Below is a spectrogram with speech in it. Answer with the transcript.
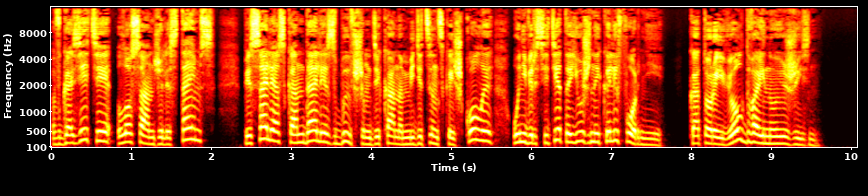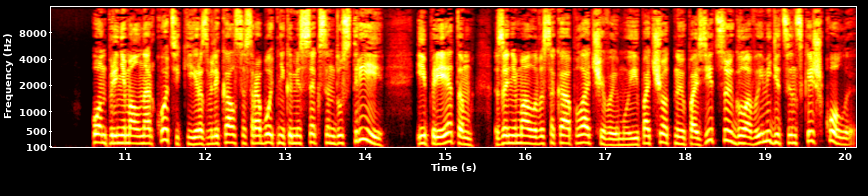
В газете «Лос-Анджелес Таймс» писали о скандале с бывшим деканом медицинской школы Университета Южной Калифорнии, который вел двойную жизнь. Он принимал наркотики и развлекался с работниками секс-индустрии и при этом занимал высокооплачиваемую и почетную позицию главы медицинской школы.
